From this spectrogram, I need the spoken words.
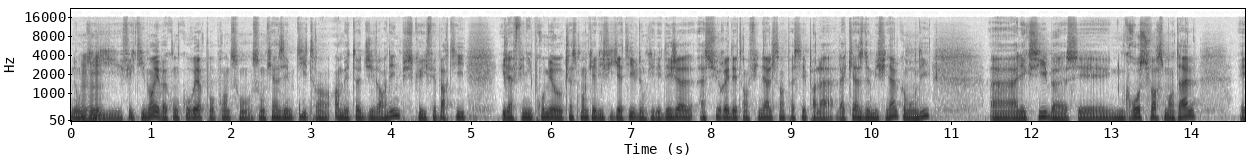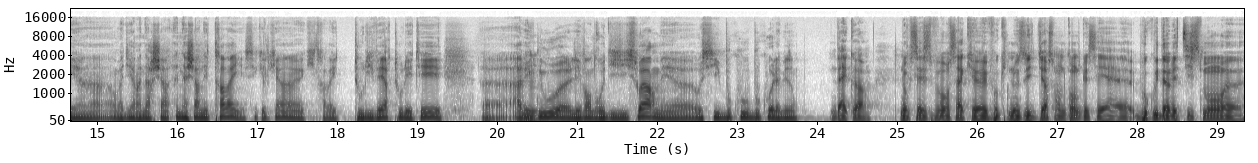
Donc Mhm. il- effectivement il va concourir pour prendre son, son 15e titre en, en méthode Givardine puisqu'il fait partie, il a fini premier au classement qualificatif donc il est déjà assuré d'être en finale sans passer par la, la case demi-finale comme on dit. Euh, Alexis, bah, c'est une grosse force mentale et un, on va dire un, un acharné de travail. C'est quelqu'un qui travaille tout l'hiver, tout l'été, euh, avec Mhm. nous euh, les vendredis soirs, mais aussi beaucoup, beaucoup à la maison. D'accord. Donc c'est pour ça qu'il faut que nos auditeurs se rendent compte que c'est euh, beaucoup d'investissements euh,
